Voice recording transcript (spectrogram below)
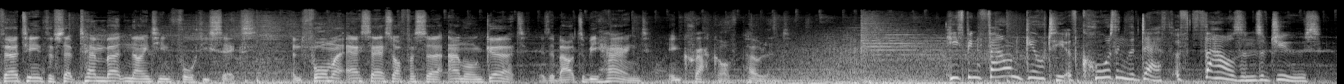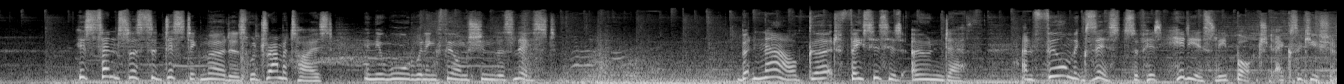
13th of September 1946, and former SS officer Amon Goeth is about to be hanged in Krakow, Poland. He's been found guilty of causing the death of thousands of Jews. His senseless, sadistic murders were dramatized in the award winning film Schindler's List. But now Goeth faces his own death, and film exists of his hideously botched execution.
